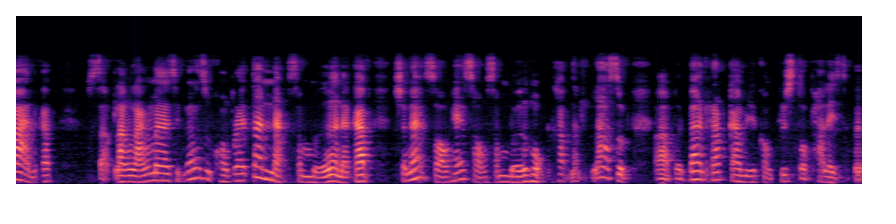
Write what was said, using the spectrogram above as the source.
บ้านนะครับ หลังๆ มาศึกนัดล่าสุดของไบรตันหนักเสมอนะครับ ชนะ 2 แพ้2เสมอ6นะครับ นัดล่าสุดเปิดบ้านรับการเยือนของคริสตัลพาเลสก็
